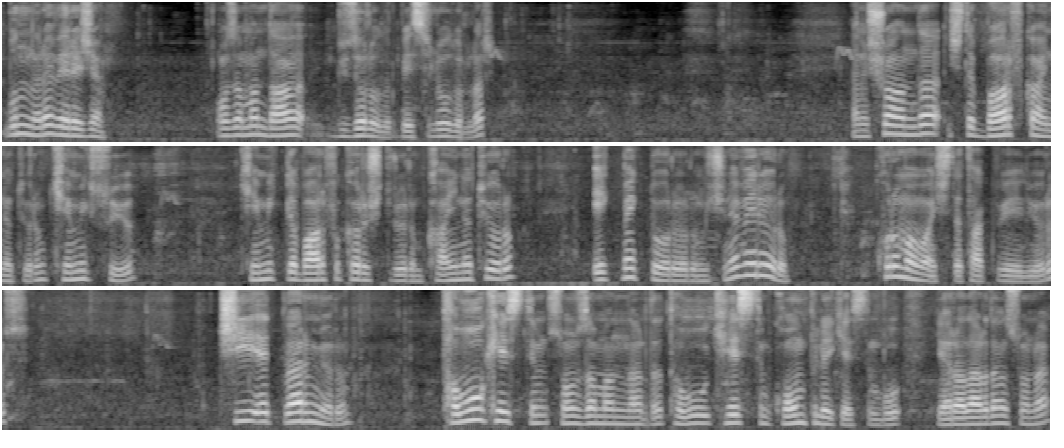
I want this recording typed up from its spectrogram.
bunlara vereceğim. O zaman daha güzel olur, besili olurlar. Yani şu anda işte barf kaynatıyorum, kemik suyu. Kemikle barfı karıştırıyorum, kaynatıyorum. Ekmek doğruyorum içine veriyorum. Kuru mama işte takviye ediyoruz. Çiğ et vermiyorum. Tavuğu kestim son zamanlarda. Tavuğu kestim, komple kestim. Bu yaralardan sonra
